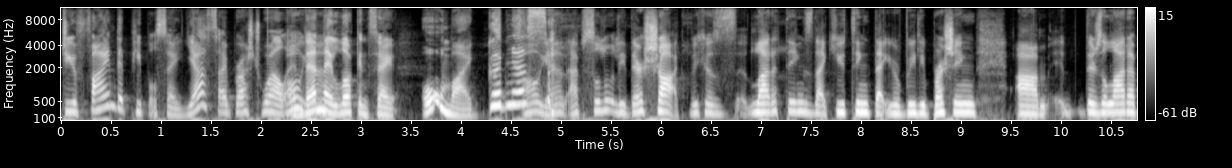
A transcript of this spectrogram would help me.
Do you find that people say, Yes, I brushed well? And Oh, then yeah. they look and say, Oh my goodness. Oh yeah, absolutely. They're shocked because a lot of things like you think that you're really brushing, um, there's a lot of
